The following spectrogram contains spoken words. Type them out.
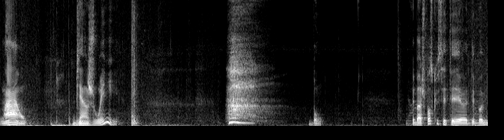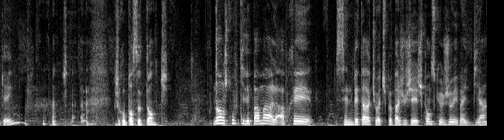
Waouh. Bien joué Ah. Bon. Ben, je pense que c'était euh, des bonnes games. je repense au tank. Non, je trouve qu'il est pas mal. Après, c'est une bêta, tu vois, tu peux pas juger. Je pense que le jeu, il va être bien,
